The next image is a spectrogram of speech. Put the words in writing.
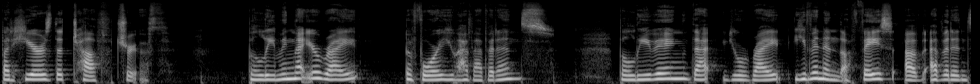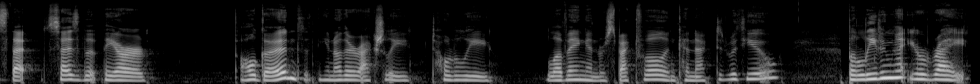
But here's the tough truth believing that you're right before you have evidence, believing that you're right, even in the face of evidence that says that they are all good, you know, they're actually totally loving and respectful and connected with you Believing that you're right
